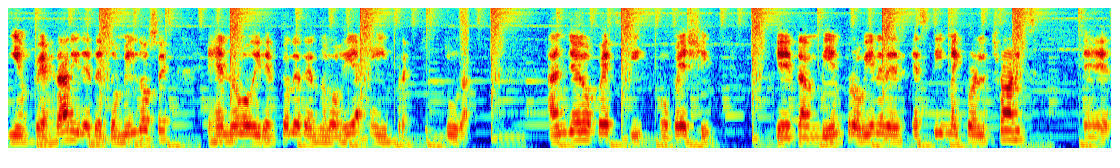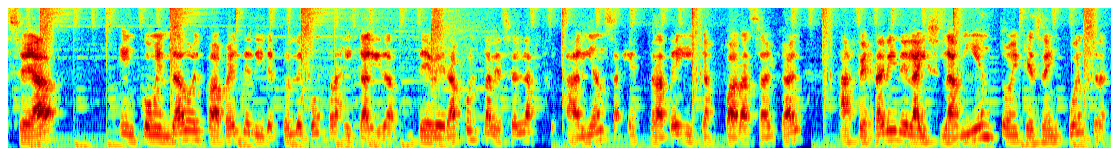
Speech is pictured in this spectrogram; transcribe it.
y en Ferrari desde el 2012 es el nuevo director de tecnología e infraestructura. Angelo Pesci, o Pesci, que también proviene de ST Microelectronics, eh, se ha encomendado el papel de director de compras y calidad. Deberá fortalecer las alianzas estratégicas para sacar a Ferrari del aislamiento en que se encuentra,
